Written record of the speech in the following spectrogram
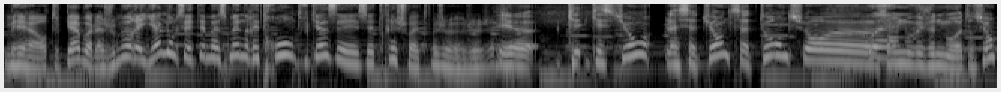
mais euh, en tout cas, voilà, je me régale. Donc, ça a été ma semaine rétro. En tout cas, c'est très chouette. Moi, je, je- j'aime Et euh, que- question, la Saturn, ça tourne sur. euh, Ouais. Sans mauvais jeu de mots, attention.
